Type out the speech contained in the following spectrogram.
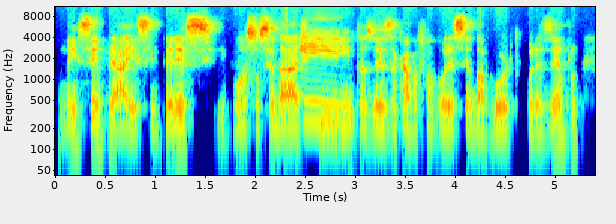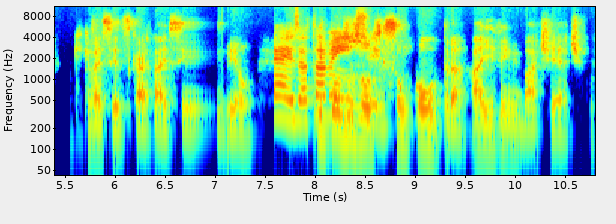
nem sempre há esse interesse. E para uma sociedade e... que muitas vezes acaba favorecendo o aborto, por exemplo, o que, que vai ser descartar esse embrião? É, exatamente. E todos os outros que são contra, aí vem o embate ético.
